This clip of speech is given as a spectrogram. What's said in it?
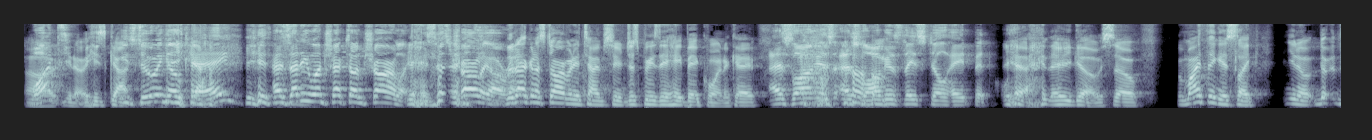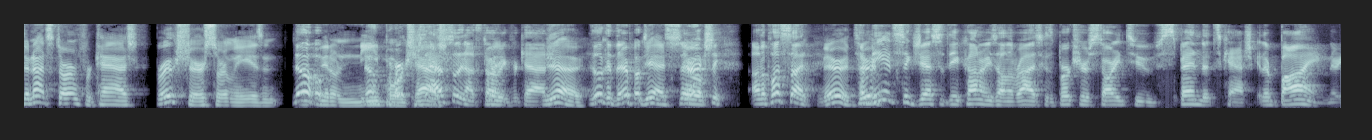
Uh, What? you know, he's got He's doing okay. He- Has anyone checked on Charlie? Yes. Is Charlie all They're not going to starve anytime soon just because they hate Bitcoin. Okay. As long as as long as they still hate Bitcoin. Yeah, there you go. So, but my thing is like, you know, they're, they're not starving for cash. Berkshire certainly isn't. No, they don't need no, more cash. absolutely not starving Like, for cash. Yeah, Look at their books. Yeah, so- they're actually on the plus side. they're, To they're me, it suggests that the economy is on the rise because Berkshire is starting to spend its cash. They're buying. They're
